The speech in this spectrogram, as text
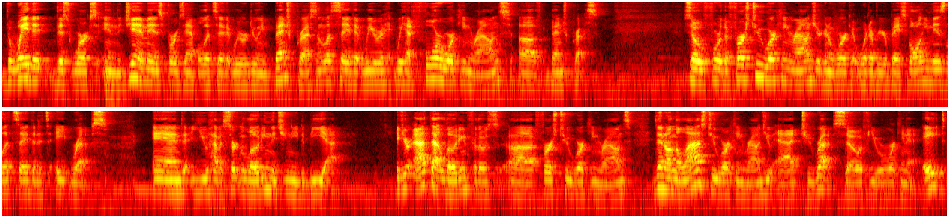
the way that this works in the gym is, for example, let's say that we were doing bench press, and let's say that we were we had four working rounds of bench press. So for the first two working rounds, you're going to work at whatever your base volume is. Let's say that it's eight reps, and you have a certain loading that you need to be at. If you're at that loading for those uh, first two working rounds, then on the last two working rounds, you add two reps. So if you were working at eight,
